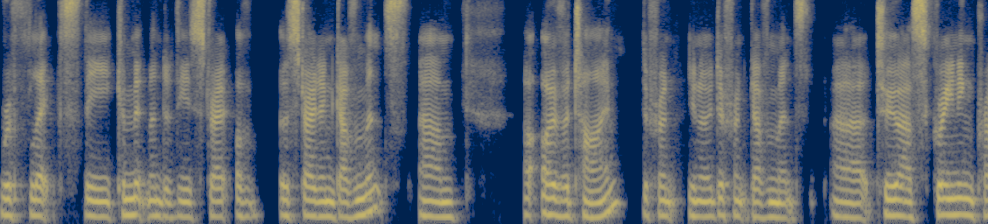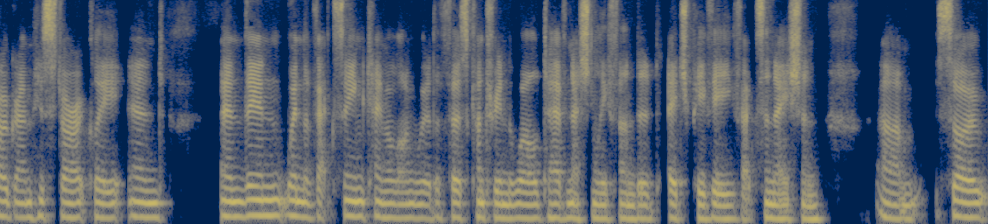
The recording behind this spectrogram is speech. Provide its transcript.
reflects the commitment of the Austra- of Australian governments um, uh, over time, different, you know, different governments uh, to our screening program historically and and then when the vaccine came along, we we're the first country in the world to have nationally funded HPV vaccination. Um, so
